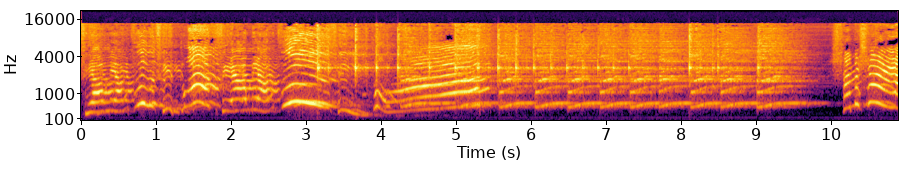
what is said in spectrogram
小娘子请转，小娘子请转。什么事儿啊？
